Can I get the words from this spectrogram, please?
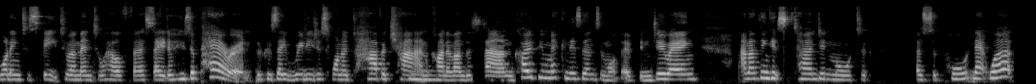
wanting to speak to a mental health first aider who's a parent because they really just wanted to have a chat mm. and kind of understand coping mechanisms and what they've been doing. And I think it's turned in more to a support network.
